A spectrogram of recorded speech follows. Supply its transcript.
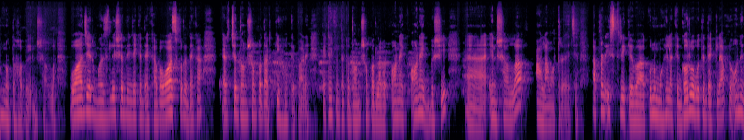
উন্নত হবে ইনশাল্লাহ ওয়াজের মজলিসে নিজেকে দেখা বা ওয়াজ করে দেখা এর চেয়ে ধন সম্পদ আর কী হতে পারে? এটাই কিন্তু একটা ধন সম্পদ লাভের অনেক অনেক বেশি ইনশাল্লাহ আলামত রয়েছে। আপনার স্ত্রীকে বা কোনো মহিলাকে গর্ভবতী দেখলে আপনি অনেক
